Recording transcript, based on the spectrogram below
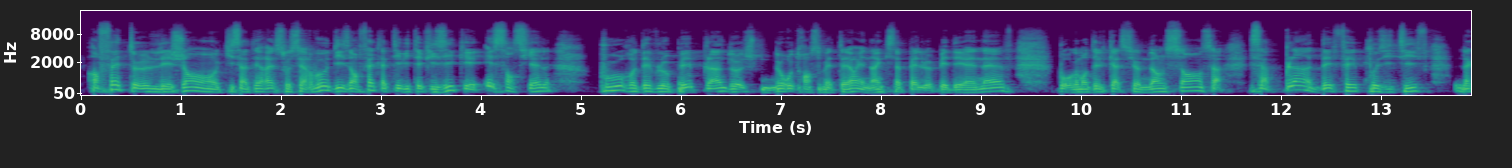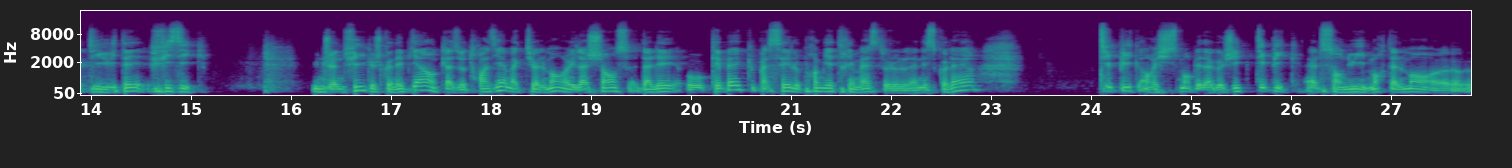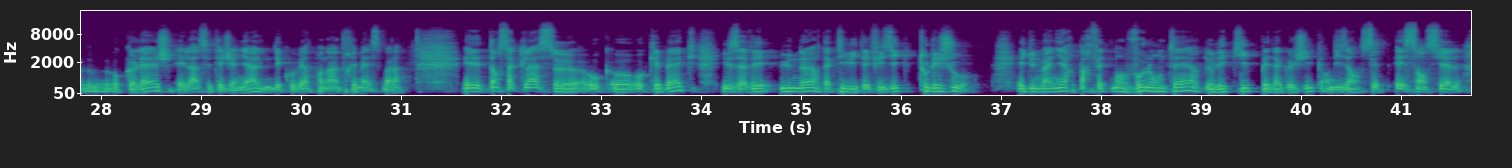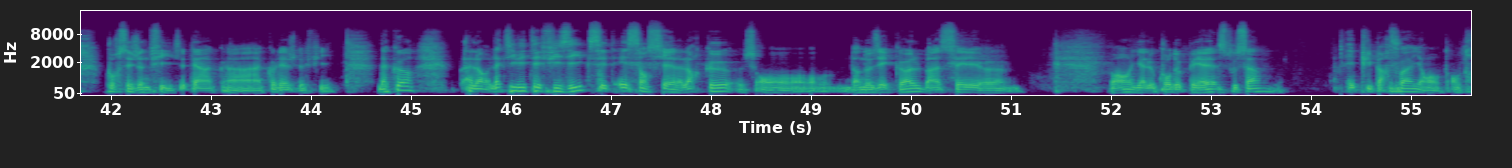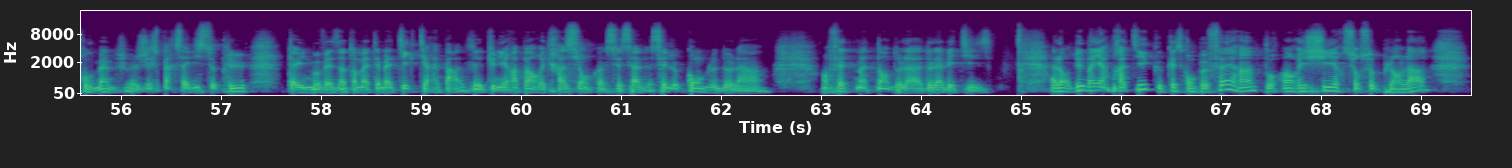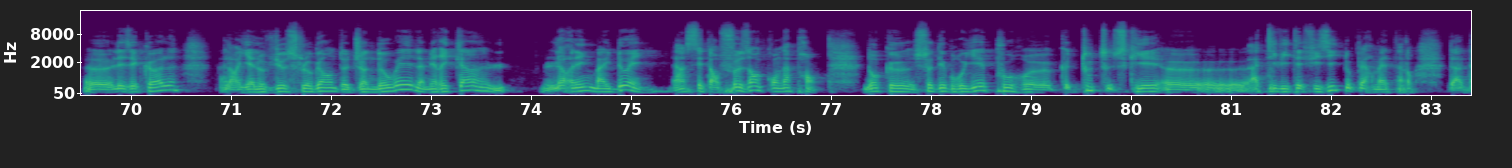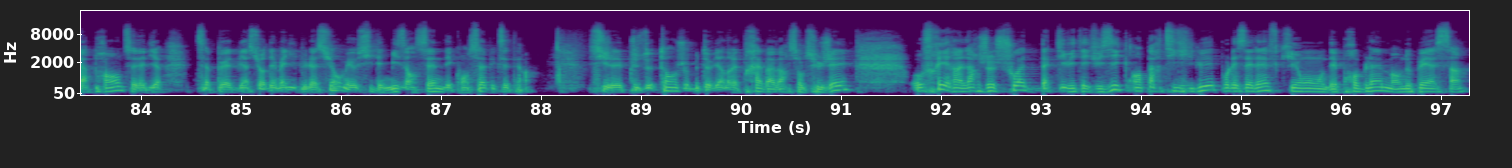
En fait, euh, les gens qui s'intéressent au cerveau disent en fait l'activité physique est essentielle pour développer plein de neurotransmetteurs. Il y en a un qui s'appelle le BDNF, pour augmenter le calcium dans le sang. Ça, ça a plein d'effets positifs, l'activité physique. Une jeune fille que je connais bien, en classe de troisième actuellement, a eu la chance d'aller au Québec, passer le premier trimestre de l'année scolaire typique, enrichissement pédagogique typique. Elle s'ennuie mortellement euh, au collège, et là, c'était génial, une découverte pendant un trimestre. Voilà. Et dans sa classe euh, au, Québec, ils avaient une heure d'activité physique tous les jours. et d'une manière parfaitement volontaire de l'équipe pédagogique en disant c'est essentiel pour ces jeunes filles. C'était un, collège de filles. D'accord? Alors l'activité physique, c'est essentiel, alors que dans nos écoles, ben, c'est... Euh, bon, il y a le cours de PS, tout ça. Et puis parfois, on, trouve même, j'espère que ça n'existe plus, tu as une mauvaise note en mathématiques, tu n'iras pas en récréation. C'est ça, c'est le comble de la, en fait, maintenant de la, de la bêtise. Alors, d'une manière pratique, qu'est-ce qu'on peut faire hein, pour enrichir sur ce plan-là euh, les écoles? Alors, il y a le vieux slogan de John Dewey, l'américain, Learning by Doing. Hein, c'est en faisant qu'on apprend. Donc, euh, se débrouiller pour euh, que tout ce qui est euh, activité physique nous permette alors d'apprendre, c'est-à-dire ça peut être bien sûr des manipulations, mais aussi des mises en scène, des concepts, etc. Si j'avais plus de temps, je deviendrais très bavard sur le sujet. Offrir un large choix d'activités physiques, en particulier pour les élèves qui ont des problèmes en EPS1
